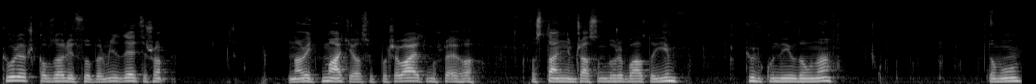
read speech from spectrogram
Тюлечка взагалі супер. Мені здається, що навіть Матіос відпочиває, тому що я його останнім часом дуже багато їм. Тюльку не їв давно. Тому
